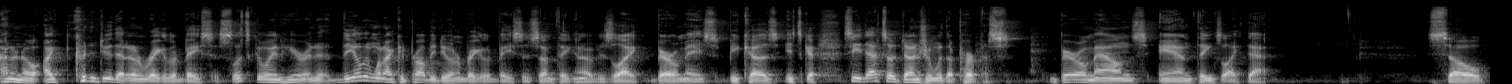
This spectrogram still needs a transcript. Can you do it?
I don't know. I couldn't do that on a regular basis. Let's go in here, and uh, the only one I could probably do on a regular basis I'm thinking of is like Barrowmaze because it's got. See, that's a dungeon with a purpose barrow mounds, and things like that. So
